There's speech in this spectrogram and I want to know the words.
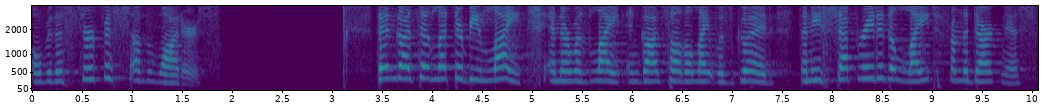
over the surface of the waters. Then God said, Let there be light, and there was light, and God saw the light was good. Then he separated the light from the darkness.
